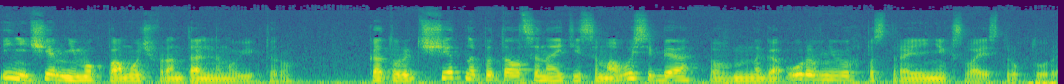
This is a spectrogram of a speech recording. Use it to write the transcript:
и ничем не мог помочь фронтальному Виктору который тщетно пытался найти самого себя в многоуровневых построениях своей структуры.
